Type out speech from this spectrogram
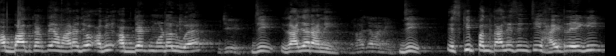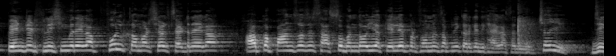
अब बात करते हैं हमारा जो अभी अपडेट मॉडल हुआ है। जी। जी राजा रानी। राजा रानी। जी इसकी 45 इंची हाइट रहेगी पेंटेड फिनिशिंग में रहेगा फुल कमर्शियल सेट रहेगा। आपका 500 से 700 बंदों ये अकेले परफॉर्मेंस अपनी करके दिखाएगा सर ये। अच्छा जी। जी।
